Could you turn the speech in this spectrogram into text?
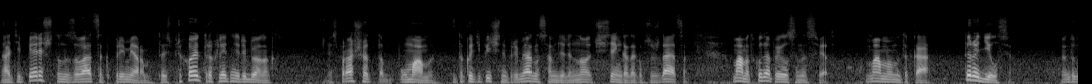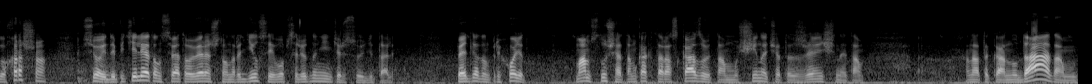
А теперь, что называется, к примерам. То есть приходит трехлетний ребенок и спрашивает у мамы. Ну, такой типичный пример, на самом деле, но частенько так обсуждается. Мама, откуда появился на свет? Мама ему такая, ты родился. Он такой, хорошо. Все, и до пяти лет он свято уверен, что он родился, его абсолютно не интересуют детали. 5 лет он приходит, мам, слушай, а там как-то рассказывают, там мужчина что-то с женщиной, там, она такая, ну да, там,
